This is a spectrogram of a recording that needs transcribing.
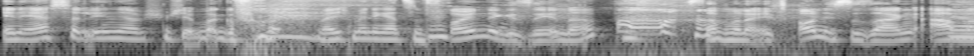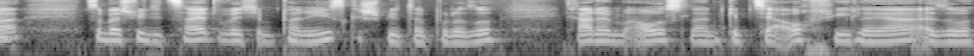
in erster Linie habe ich mich immer gefreut, weil ich meine ganzen Freunde gesehen habe. Das darf man eigentlich auch nicht so sagen. Aber ja. zum Beispiel die Zeit, wo ich in Paris gespielt habe oder so, gerade im Ausland gibt's ja auch viele, ja. Also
